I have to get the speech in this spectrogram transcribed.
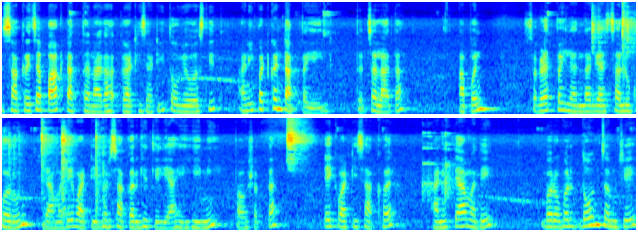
साखरेचा पाक टाकताना गा गाठीसाठी तो व्यवस्थित आणि पटकन टाकता येईल. तर चला आता आपण सगळ्यात पहिल्यांदा गॅस चालू करून त्यामध्ये वाटीभर साखर घेतलेली आहे. ही मी पाहू शकता. एक वाटी साखर आणि त्यामध्ये बरोबर दोन चमचे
